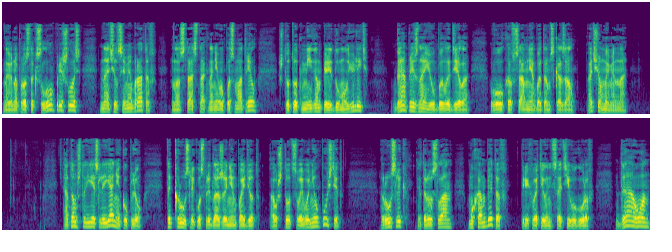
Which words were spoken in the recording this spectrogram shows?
Наверное, просто к слову пришлось. Начал Семибратов, но Стас так на него посмотрел, что тот мигом передумал юлить. Да, признаю, было дело. Волков сам мне об этом сказал. О чем именно? О том, что если я не куплю, так к Руслику с предложением пойдет, а уж тот своего не упустит. Руслик — это Руслан Мухамбетов, перехватил инициативу Гуров. Да, он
